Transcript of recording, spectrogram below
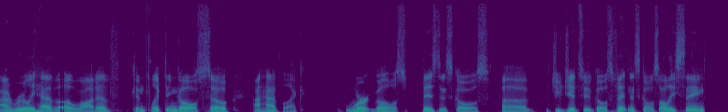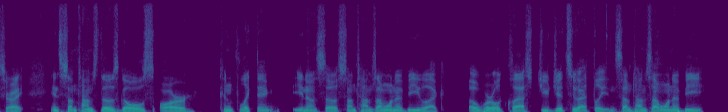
I really have a lot of conflicting goals. So I have like work goals, business goals, uh, jujitsu goals, fitness goals, all these things, right? And sometimes those goals are conflicting, you know. So sometimes I want to be like a world class jujitsu athlete, and sometimes I want to be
